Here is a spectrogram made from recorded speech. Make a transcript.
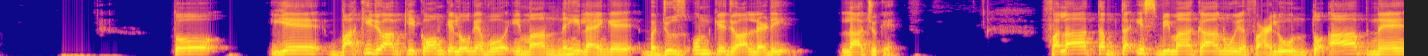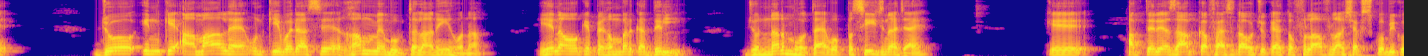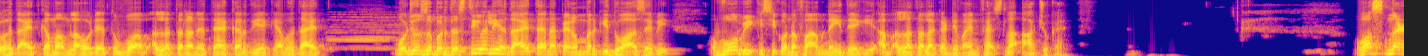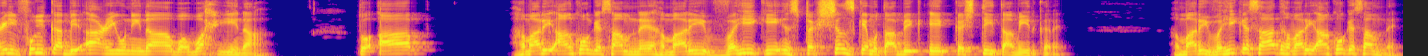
تو یہ باقی جو آپ کی قوم کے لوگ ہیں، وہ ایمان نہیں لائیں گے۔ بجز ان کے جو آلریڈی لا چکے۔ فلا تب اس بیما کانو یا فعلون تو آپ نے جو ان کے اعمال ہیں، ان کی وجہ سے غم میں مبتلا نہیں ہونا۔ یہ نہ ہو کہ پیغمبر کا دل جو نرم ہوتا ہے وہ پسیج نہ جائے کہ اب تیرے عذاب کا فیصلہ ہو چکا ہے تو فلاں فلاں شخص کو بھی کوئی ہدایت کا معاملہ ہو جائے تو وہ اب اللہ تعالیٰ نے طے کر دیا کہ اب ہدایت، وہ جو زبردستی والی ہدایت ہے نا پیغمبر کی دعا سے بھی، وہ بھی کسی کو نفع اب نہیں دے گی، اب اللہ تعالیٰ کا ڈیوائن فیصلہ آ چکا ہے۔ وسن الفل کا بھی آنا و تو آپ ہماری آنکھوں کے سامنے ہماری وہی کی انسٹرکشنز کے مطابق ایک کشتی تعمیر کریں۔ ہماری وہی کے ساتھ ہماری آنکھوں کے سامنے۔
